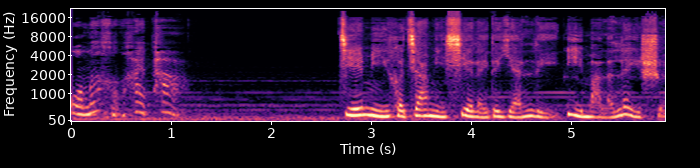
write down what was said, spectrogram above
我们很害怕。”杰米和加米谢雷的眼里溢满了泪水。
